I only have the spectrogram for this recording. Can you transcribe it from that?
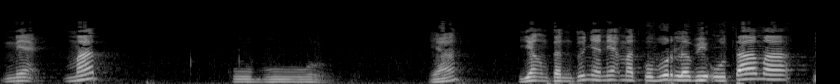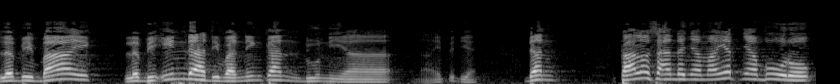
Nikmat kubur. Ya. Yang tentunya nikmat kubur lebih utama, lebih baik, lebih indah dibandingkan dunia. Nah, itu dia. Dan kalau seandainya mayatnya buruk,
